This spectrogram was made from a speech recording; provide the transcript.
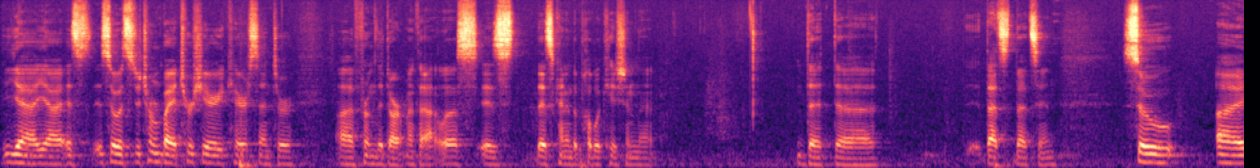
yeah, yeah. It's, so it's determined by a tertiary care center uh, from the Dartmouth Atlas. Is that's kind of the publication that that uh, that's that's in. So uh,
